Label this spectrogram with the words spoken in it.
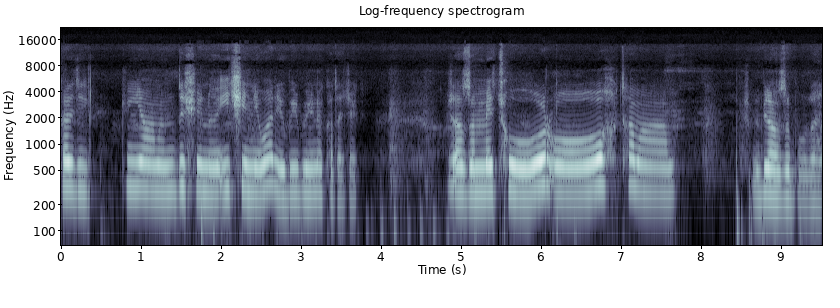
Kara dünyanın dışını, içini var ya birbirine katacak. Biraz da meteor. Oh tamam. Şimdi biraz da buradan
